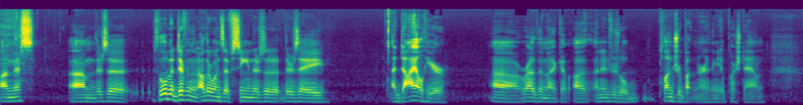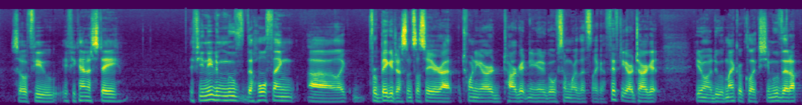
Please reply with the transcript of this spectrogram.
on this, um, there's a, it's a little bit different than other ones I've seen. There's a, there's a, a dial here, uh, rather than like a, a, an individual plunger button or anything you'll push down. So if you, if you kind of stay, if you need to move the whole thing, uh, like for big adjustments, let's say you're at a 20 yard target and you're gonna go somewhere that's like a 50 yard target, you don't wanna do with micro clicks, you move that up,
